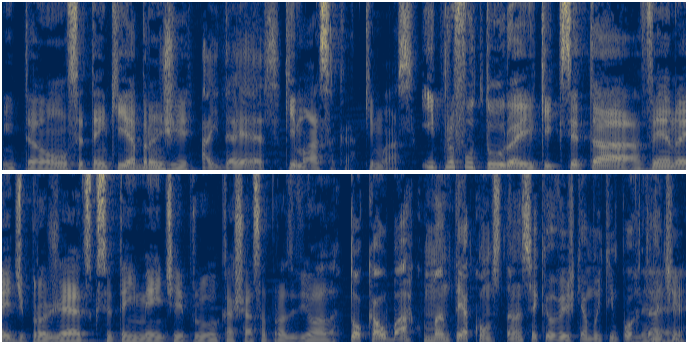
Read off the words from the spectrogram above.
Então você tem que abranger. A ideia é essa. Que massa, cara, que massa. E pro futuro aí, o que você tá vendo aí de projetos que você tem em mente aí pro Cachaça Prosa e Viola? Tocar o barco, manter a constância, que eu vejo que é muito importante é.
